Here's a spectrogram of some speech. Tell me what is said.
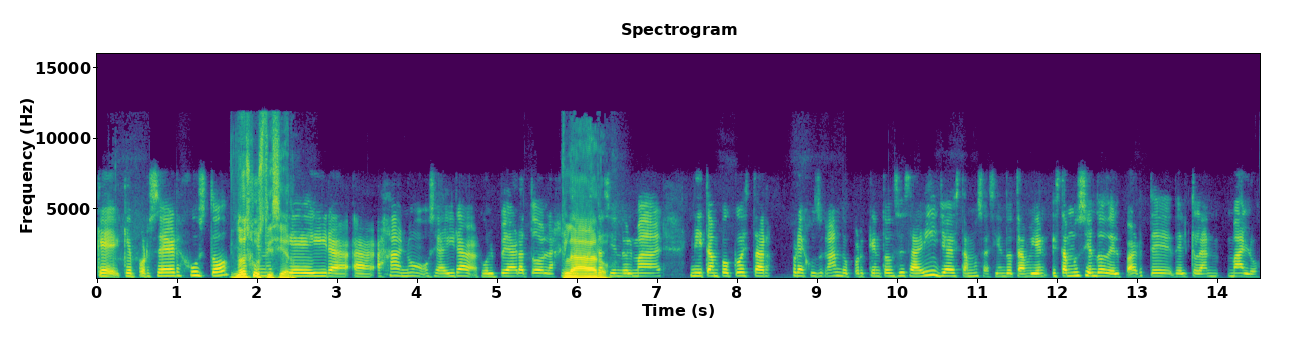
que, que, por ser justo no es justiciero. que ir a, ajá no o sea ir a golpear a toda la gente que está haciendo el mal ni tampoco estar prejuzgando porque entonces ahí ya estamos haciendo también estamos siendo del parte del clan malo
